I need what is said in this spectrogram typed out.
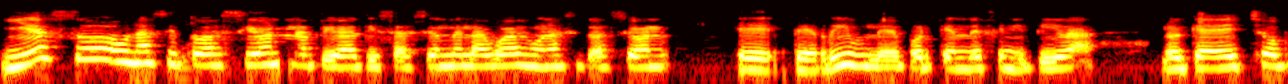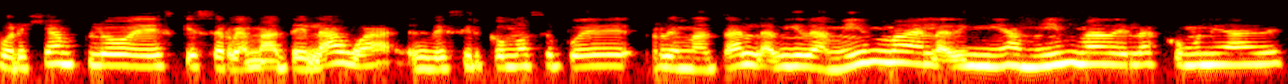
Y eso, una situación, la privatización del agua es una situación eh, terrible, porque en definitiva lo que ha hecho, por ejemplo, es que se remate el agua, es decir, cómo se puede rematar la vida misma, la dignidad misma de las comunidades.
